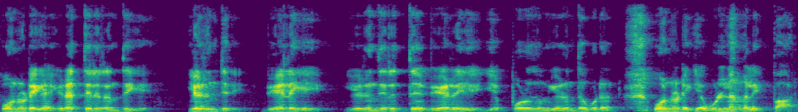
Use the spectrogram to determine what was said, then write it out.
உன்னுடைய இடத்திலிருந்து எழுந்திரி. வேலையை எழுந்திருத்து வேலையை எப்பொழுதும் எழுந்தவுடன் உன்னுடைய உள்ளங்களை பார்.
